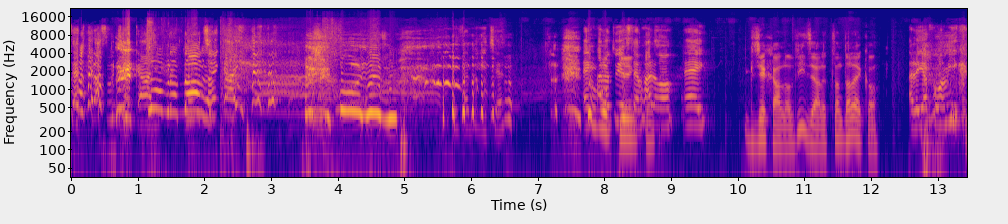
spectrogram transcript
Teraz uciekać! Dobra, nara! Uciekaj! O Jezu! Zabili cię. Ej, To halo, było tu jestem, piękne. halo! Ej! Gdzie halo? Widzę, ale tam daleko. Ale ja wołam ich.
